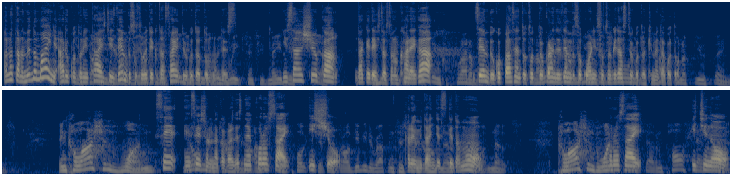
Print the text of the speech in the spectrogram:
あなたの目の前にあることに対して全部注いでくださいということだと思うんです。2、3週間だけでした、その彼が全部5%取っておかないで全部そこに注ぎ出すということを決めたこと。聖書の中からですね、コロサイ1章から読みたいんですけども、コロサイ1の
